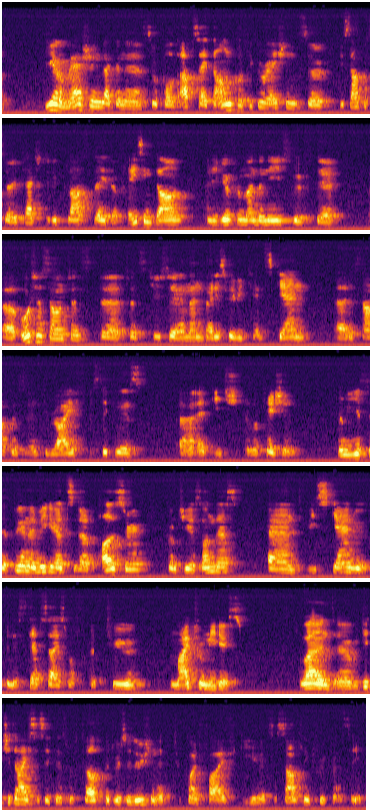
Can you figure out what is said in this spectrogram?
we are measuring like in a so-called upside down configuration. So the samples are attached to the glass plate, are facing down, and you go from underneath with the uh, ultrasound trans uh, transducer, and then by this way we can scan uh, the samples and derive a thickness uh, at each location. Then we use the 300 megahertz pulser from GS and we scan within a step size of 2 micrometers. Well, and uh, we digitize the signals with 12-bit resolution at 2.5 gigahertz sampling frequency.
